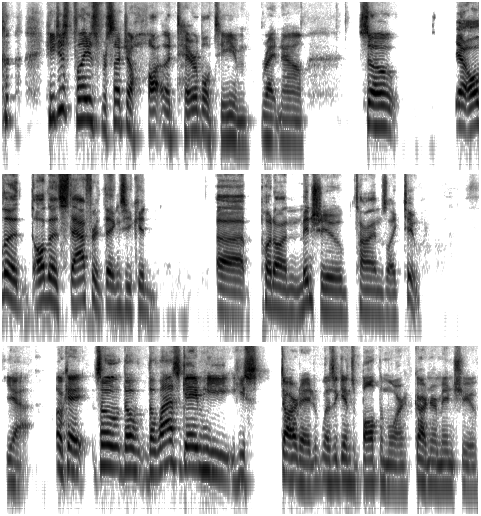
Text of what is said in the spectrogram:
he just plays for such a, hot, a terrible team right now. So Yeah, all the all the Stafford things you could uh, put on Minshew times like two. Yeah. Okay. So the the last game he he started was against Baltimore, Gardner Minshew.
